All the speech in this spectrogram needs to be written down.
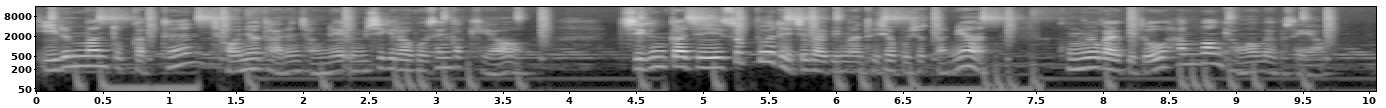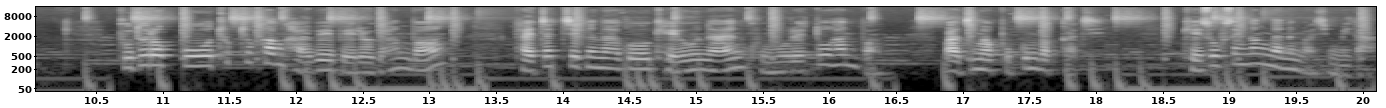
이름만 똑같은 전혀 다른 장르의 음식이라고 생각해요. 지금까지 숯불 돼지갈비만 드셔보셨다면 국물갈비도 한번 경험해 보세요. 부드럽고 촉촉한 갈비의 매력에 한번, 달짝지근하고 개운한 국물에 또 한 번, 마지막 볶음밥까지 계속 생각나는 맛입니다.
